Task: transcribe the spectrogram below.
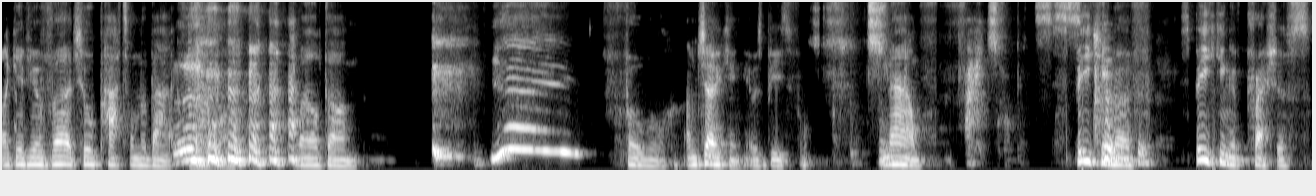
I give you a virtual pat on the back. for that one. well done, Yay! fool. I'm joking. It was beautiful. Now, speaking of speaking of precious,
